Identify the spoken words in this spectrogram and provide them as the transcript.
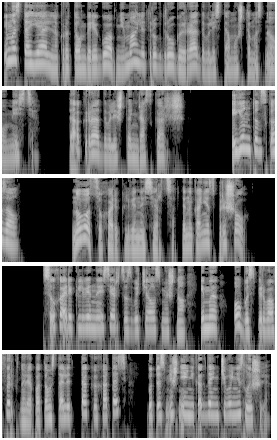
И мы стояли на крутом берегу, обнимали друг друга и радовались тому, что мы снова вместе. Так радовались, что не расскажешь. И Йонатан сказал, «Ну вот, сухарик львиное сердце, ты наконец пришел». Сухарик львиное сердце звучало смешно, и мы оба сперва фыркнули, а потом стали так хохотать, будто смешнее никогда ничего не слышали.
